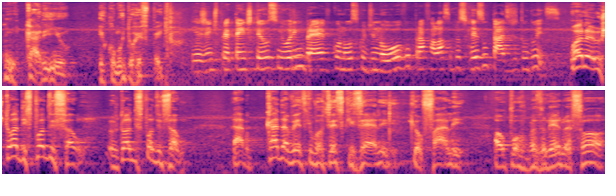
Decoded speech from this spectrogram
com carinho e com muito respeito. E a gente pretende ter o senhor em breve conosco de novo para falar sobre os resultados de tudo isso. Olha, eu estou à disposição. Eu estou à disposição. Sabe? Cada vez que vocês quiserem que eu fale ao povo brasileiro, é só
